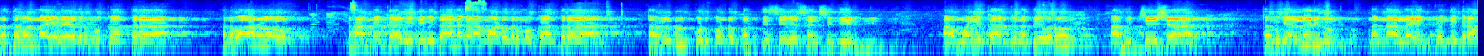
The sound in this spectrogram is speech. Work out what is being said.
ರಥವನ್ನ ಎಳೆಯೋದ್ರ ಮುಖಾಂತರ, ಹಲವಾರು ಧಾರ್ಮಿಕ ವಿಧಿವಿಧಾನಗಳ ಮಾಡೋದ್ರ ಮುಖಾಂತರ ತಾವೆಲ್ಲರೂ ಕೂಡ್ಕೊಂಡು ಭಕ್ತಿ ಸೇವೆ ಸಲ್ಲಿಸಿದ್ದೀರಿ. ಆ ಮಲ್ಲಿಕಾರ್ಜುನ ದೇವರು, ಆ ಹುಚ್ಚೇಶ ತಮಗೆಲ್ಲರಿಗೂ ನನ್ನ ಲೈಫ್ ಗುಂದಿ ಗ್ರಾಮ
